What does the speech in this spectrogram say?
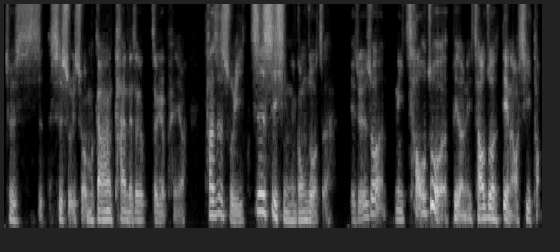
就是是属于说我们刚刚谈的这个这个朋友，他是属于知识型的工作者。也就是说，你操作，比如你操作电脑系统，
